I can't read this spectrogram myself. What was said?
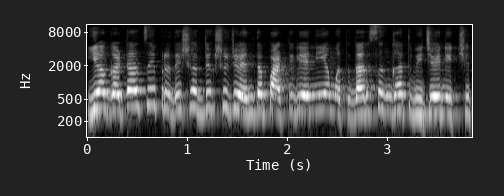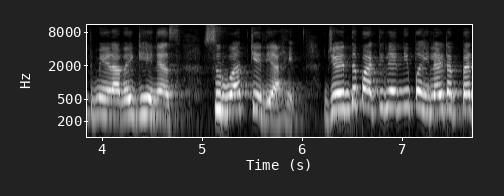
या गटाचे प्रदेशाध्यक्ष जयंत पाटील यांनी या मतदारसंघात विजय निश्चित मेळावे घेण्यास सुरुवात केली आहे. जयंत पाटील यांनी पहिल्या टप्प्यात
